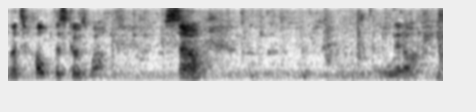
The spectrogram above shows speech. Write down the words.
let's hope this goes well. So, lid off here.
